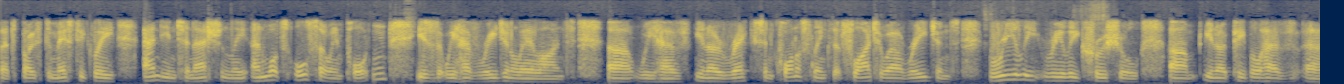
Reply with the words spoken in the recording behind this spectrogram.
That's both domestically and internationally. And what's also important is that we have regional airlines. Uh, we have, you know, Rex and QantasLink that fly to our regions. Really, really crucial. Um, you know, people have uh,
